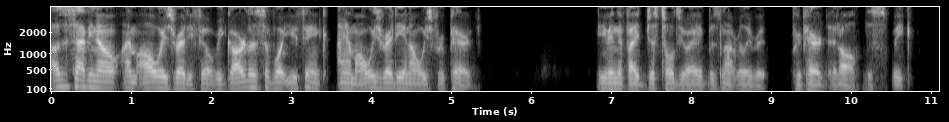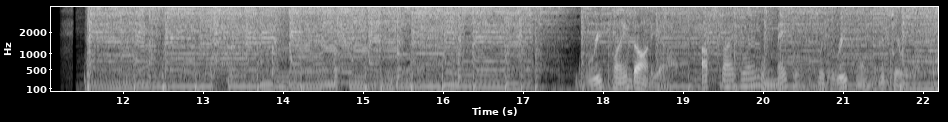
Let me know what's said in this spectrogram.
I'll just have you know, I'm always ready, Phil. Regardless of what you think, I am always ready and always prepared. Even if I just told you I was not really re- prepared at all this week. Reclaimed audio, upcycling and making with reclaimed materials.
